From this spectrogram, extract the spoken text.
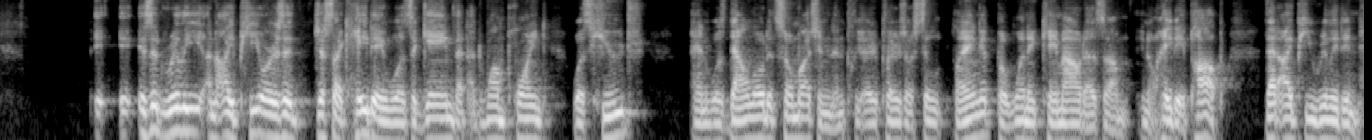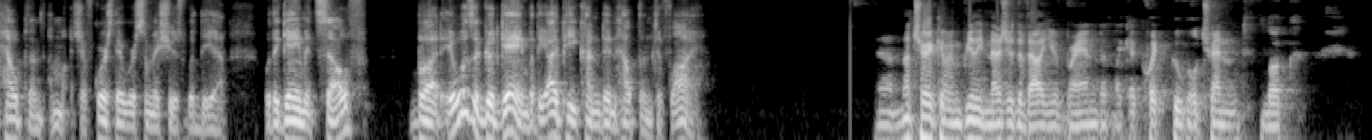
is it really an IP or is it just like Heyday was a game that at one point was huge and was downloaded so much and, and players are still playing it, but when it came out as um you know Heyday Pop, that IP really didn't help them much. Of course, there were some issues with the uh, with the game itself, but it was a good game. But the IP kind of didn't help them to fly. I'm not sure I can really measure the value of brand, but like a quick Google trend look.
